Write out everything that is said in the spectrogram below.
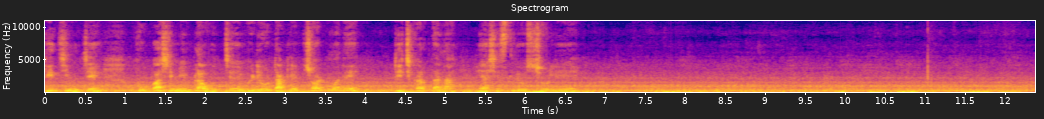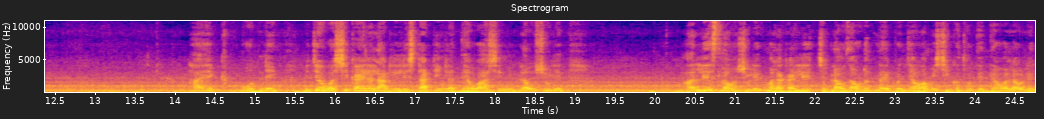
टीचिंगचे खूप असे मी ब्लाऊजचे व्हिडिओ टाकलेत शॉर्टमध्ये टीच करताना. हे अशी स्लीव शिवली आहे. हा एक बोटनेक मी जेव्हा शिकायला लागलेले स्टार्टिंगला तेव्हा असे मी ब्लाऊज शिवलेत. लेस लावून शिवलेत. मला काय लेसचे ब्लाऊज आवडत नाही पण जेव्हा मी शिकत होते तेव्हा लावलेत.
